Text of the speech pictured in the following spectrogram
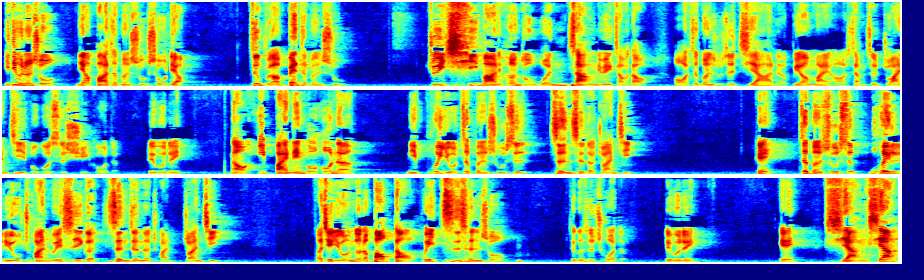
一定有人说你要把这本书收掉，政府要 ban 这本书，最起码你会很多文章你会找到哦这本书是假的，不要买哈，想是传记不过是虚构的，对不对？然后一百年过后呢，你不会有这本书是真实的传记，OK，这本书是不会流传为是一个真正的传传记。而且有很多的报道会支撑说，这个是错的，对不对？OK，想象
